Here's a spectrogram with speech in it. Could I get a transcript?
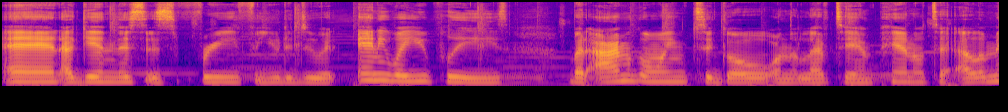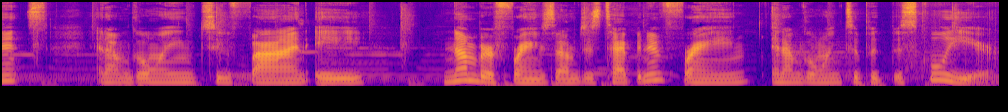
And again, this is free for you to do it any way you please. But I'm going to go on the left-hand panel to elements and I'm going to find a number frame. So I'm just typing in frame and I'm going to put the school year.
